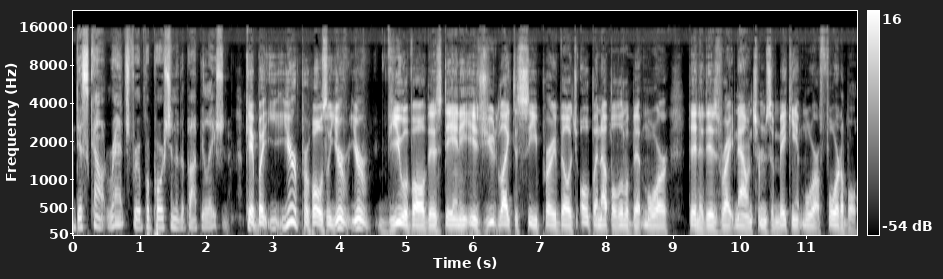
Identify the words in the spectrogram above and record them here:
discount rents for a proportion of the population. Okay, but your proposal, your your view of all this, Danny, is you'd like to see Prairie Village open up a little bit more than it is right now in terms of making it more affordable.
